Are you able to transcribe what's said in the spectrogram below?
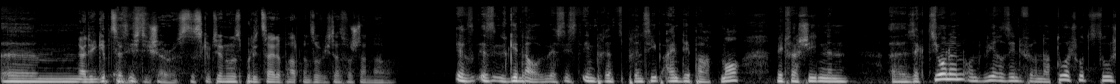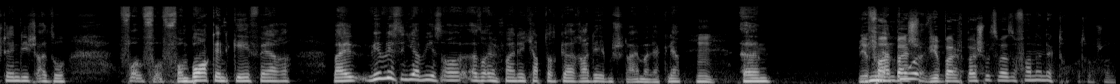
Ähm, Ja, die gibt es ja es nicht, die Sheriffs. Es gibt ja nur das Polizeidepartement, so wie ich das verstanden habe. Es, es genau, es ist im Prinz- Prinzip ein Departement mit verschiedenen äh, Sektionen und wir sind für Naturschutz zuständig, also vom, vom vom Borkenkäfer, weil wir wissen ja, wie es, also ich meine, ich habe das gerade eben schon einmal erklärt. Hm. Ähm, Wir fahren Natur- beisch wir be beispielsweise fahren Elektroauto schon.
